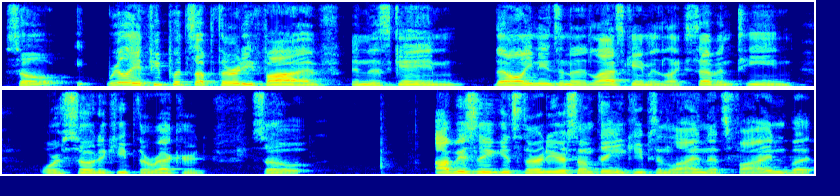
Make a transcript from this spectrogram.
So really, if he puts up 35 in this game, then all he needs in the last game is like 17 or so to keep the record. So obviously, he gets 30 or something, he keeps in line, that's fine. But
